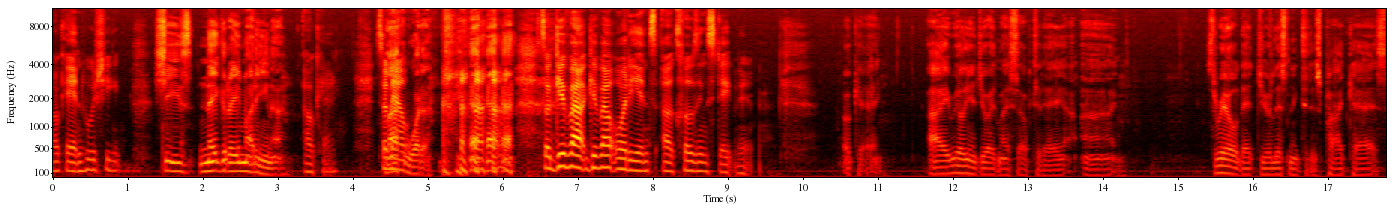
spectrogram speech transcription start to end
Okay. And who is she? She's Negre Marina. Okay. So Black now, water. so give out give our audience a closing statement. okay. I really enjoyed myself today. I'm thrilled that you're listening to this podcast.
